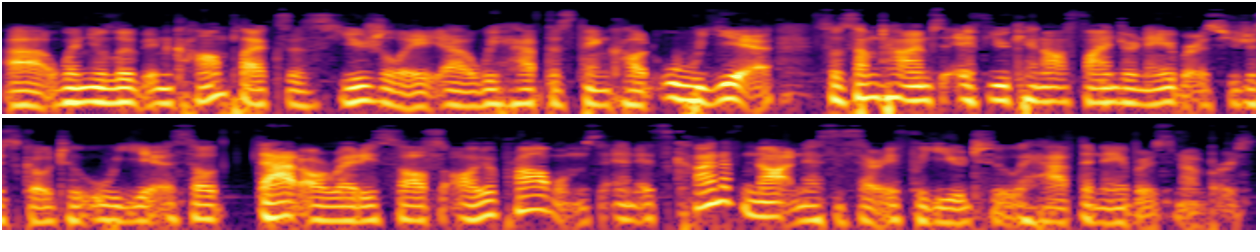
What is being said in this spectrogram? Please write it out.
uh, when you live in complexes, usually uh, we have this thing called wuye. So sometimes if you cannot find your neighbors, you just go to wuye. So that already solves all your problems, and it's kind of not necessary for you to have the neighbors' numbers.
